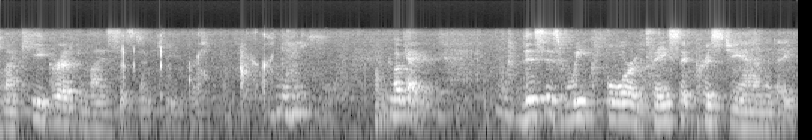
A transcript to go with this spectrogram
with my key grip and my assistant key grip. Okay, this is week four of Basic Christianity.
